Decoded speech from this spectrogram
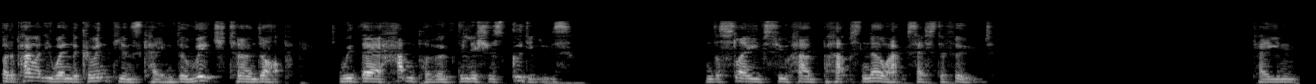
But apparently when the Corinthians came, the rich turned up with their hamper of delicious goodies and the slaves who had perhaps no access to food came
